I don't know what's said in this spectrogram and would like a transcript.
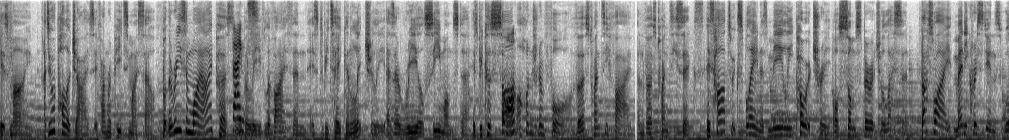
is mine. I do apologise if I'm repeating myself, but the reason why I personally Thanks. believe Leviathan is to be taken literally as a real sea monster is because Psalm 104, verse 25 and verse 26 is hard to explain as merely poetry or some spiritual lesson. That's why many Christians will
